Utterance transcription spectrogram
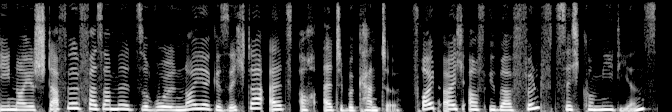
Die neue Staffel versammelt sowohl neue Gesichter als auch alte Bekannte. Freut euch auf über 50 Comedians,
